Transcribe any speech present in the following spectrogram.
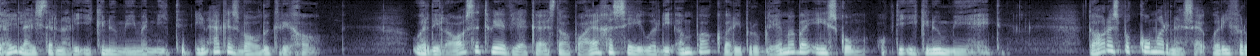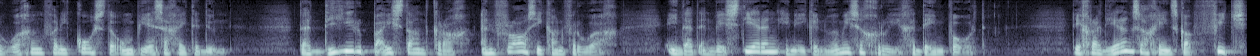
Jy luister na die Ekonomie Minuut en ek is Waldo Krugel. Oor die laaste 2 weke is daar baie gesê oor die impak wat die probleme by Eskom op die ekonomie het. Daar is bekommernisse oor die verhoging van die koste om besigheid te doen, dat duur bystandkrag inflasie kan verhoog en dat investering en ekonomiese groei gedemp word. Die graderingsagentskap Fitch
